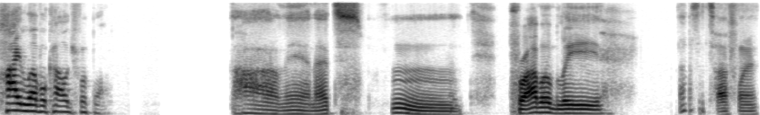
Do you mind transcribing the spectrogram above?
high level college football? Oh man, that's hmm, probably that's a tough one.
